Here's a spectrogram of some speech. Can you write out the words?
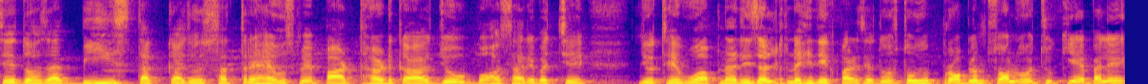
से 2020 तक का जो सत्र है, उसमें पार्ट थर्ड का जो बहुत सारे बच्चे जो थे, वो अपना रिज़ल्ट नहीं देख पा रहे थे। दोस्तों ये प्रॉब्लम सॉल्व हो चुकी है। पहले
